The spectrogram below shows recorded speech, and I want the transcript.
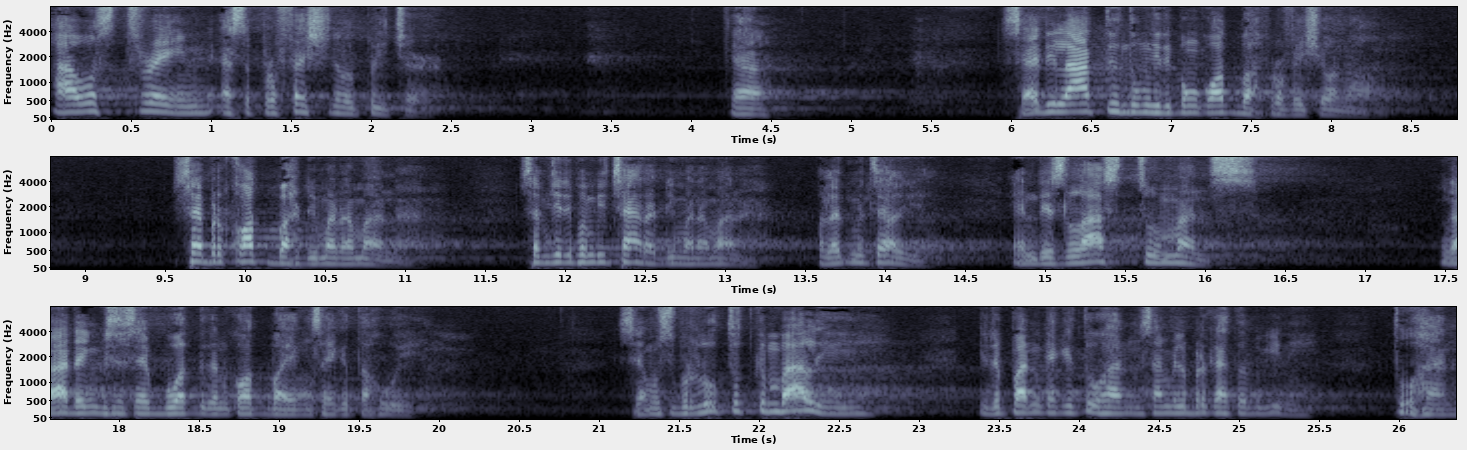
I was trained as a professional preacher. Ya, saya dilatih untuk menjadi pengkhotbah profesional. Saya berkhotbah di mana-mana. Saya menjadi pembicara di mana-mana. let me tell you, in these last two months, nggak ada yang bisa saya buat dengan khotbah yang saya ketahui. Saya mesti berlutut kembali di depan kaki Tuhan sambil berkata begini, Tuhan,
